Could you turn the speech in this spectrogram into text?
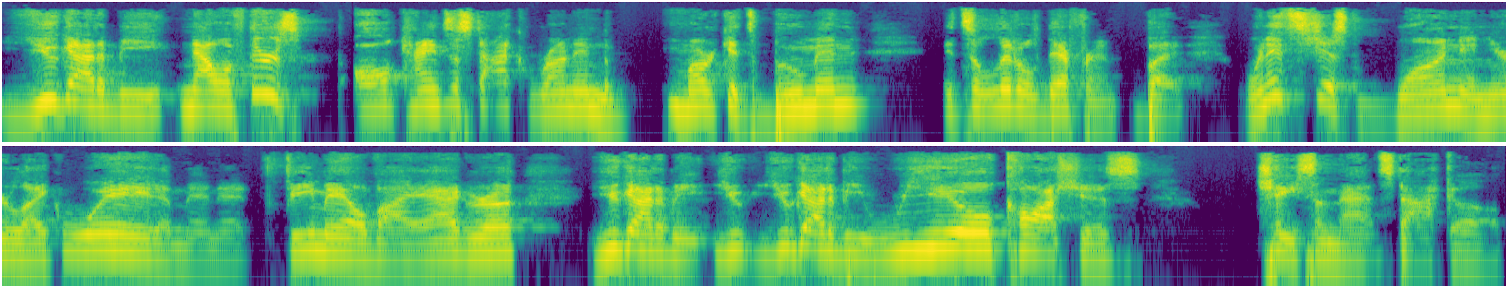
You got to be now, if there's all kinds of stock running, the market's booming, it's a little different. But when it's just one and you're like, wait a minute, female Viagra, you got to be you you got to be real cautious chasing that stock up.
